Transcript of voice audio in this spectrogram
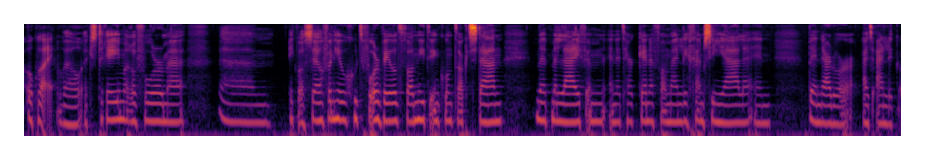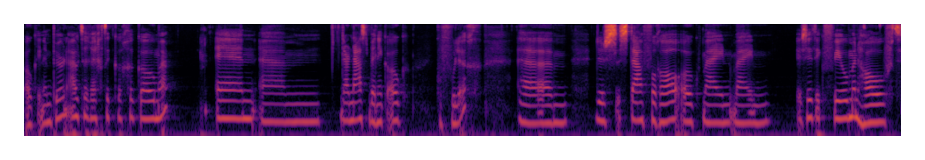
Ook wel, wel extremere vormen. Ehm, ik was zelf een heel goed voorbeeld van niet in contact staan met mijn lijf en, het herkennen van mijn lichaamssignalen. En ben daardoor uiteindelijk ook in een burn-out terecht gekomen. En ehm, daarnaast ben ik ook gevoelig. Um, dus staan vooral ook mijn, mijn zit ik veel in mijn hoofd.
